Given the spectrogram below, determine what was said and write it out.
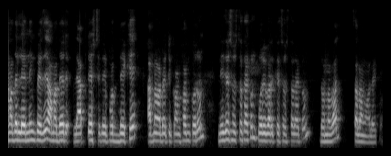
আমাদের ল্যান্ডিং পেজে আমাদের ল্যাব টেস্ট রিপোর্ট দেখে আপনার অর্ডারটি কনফার্ম করুন। নিজে সুস্থ থাকুন, পরিবারকে সুস্থ রাখুন। ধন্যবাদ। সালামু আলাইকুম।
